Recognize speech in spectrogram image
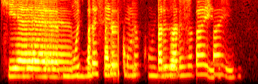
que é muito parecida com vários outros países.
